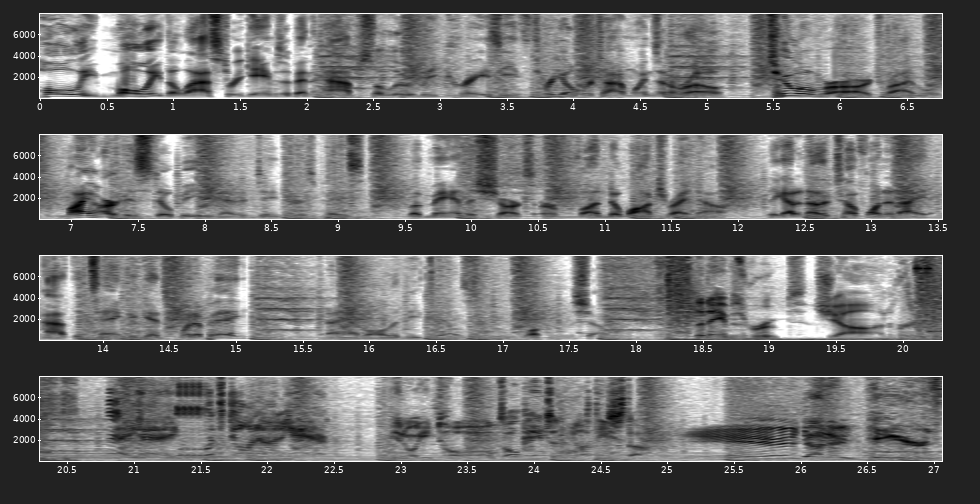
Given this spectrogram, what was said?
Holy moly, the last three games have been absolutely crazy. Three overtime wins in a row, two over our arch rivals. My heart is still beating at a dangerous pace, but man, the Sharks are fun to watch right now. They got another tough one tonight at the tank against Winnipeg, and I have all the details. Welcome to the show. The name's Root. Jon Root. Hey, hey, what's going on here? You know talks all kinds of nutty stuff. Here's Johnny. Here's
